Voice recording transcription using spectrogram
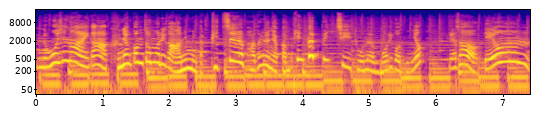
근데 호시노 아이가 그냥 검정머리가 아닙니다. 빛을 받으면 약간 핑크빛이 도는 머리거든요. 그래서 네온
